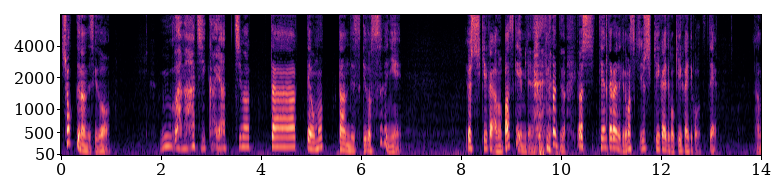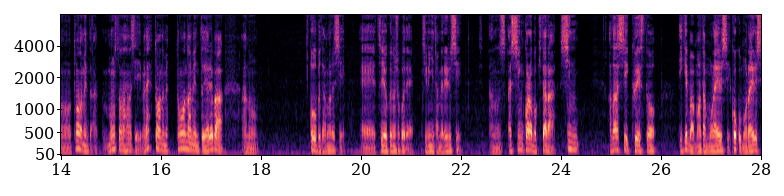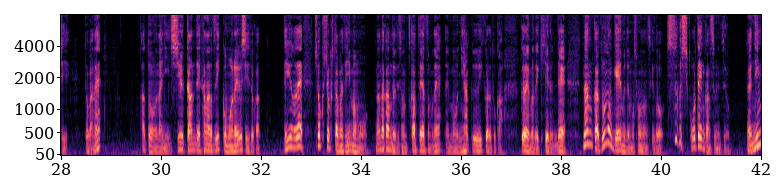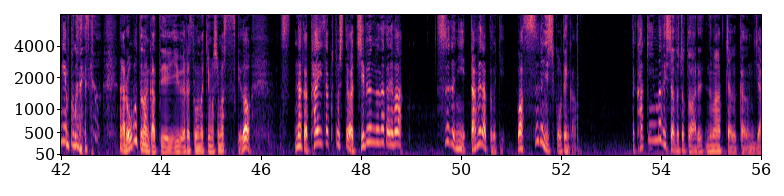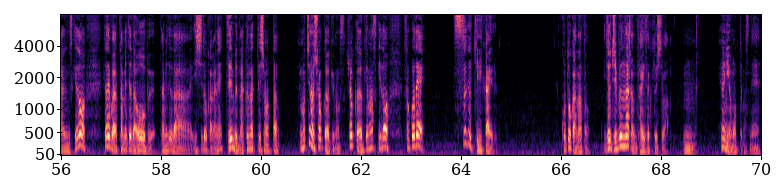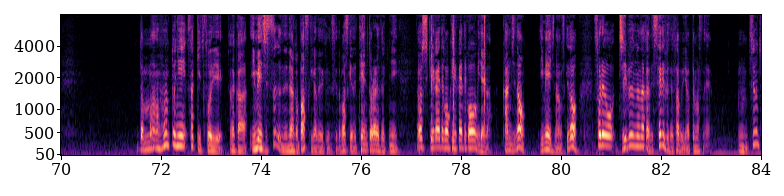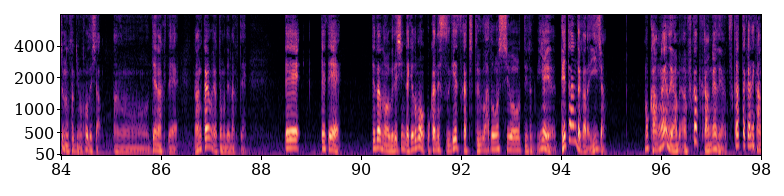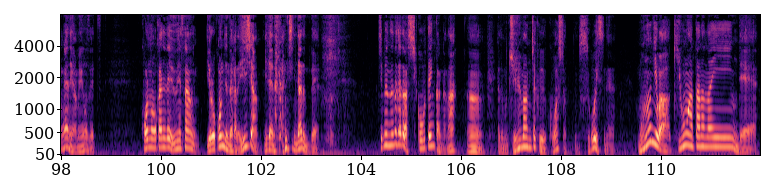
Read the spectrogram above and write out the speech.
ショックなんですけど、うわ、マジか、やっちまったって思ったんですけど、すぐに、よし、切り替え、あの、バスケみたいな、なんていうの、よし、点取られたけど、まずよし、切り替えてこう、切り替えてこう、つって、あの、トーナメント、モンストの話で言えばね、トーナメント、トーナメントやれば、あの、オーブ貯まるし、えー、強くの書庫で地味に貯めれるし、あの、新コラボ来たら、新、新しいクエスト行けばまたもらえるし、5個もらえるし、とかね。あと何、習慣で必ず1個もらえるし、とか。っていうので、ちょくちょく貯めて今も、なんだかんだでその使ったやつもね、もう200いくらとかぐらいまで来てるんで、なんかどのゲームでもそうなんですけど、すぐ思考転換するんですよ。人間っぽくないですけど、なんかロボットなんかって言われそうな気もしますけど、なんか対策としては自分の中では、すぐにダメだった時はすぐに思考転換。課金までしちゃうとちょっとあれ沼っちゃう感じあるんですけど、例えば貯めてたオーブ、貯めてた石とかがね、全部なくなってしまった。もちろんショックは受けます。ショックは受けますけど、そこですぐ切り替えることかなと。一応自分の中の対策としては。うん。ふうに思ってますね。だまあ本当にさっき言った通り、なんかイメージすぐね、なんかバスケが出てくるんですけど、バスケで点取られた時に、よし、切り替えてこう、切り替えてこう、みたいな感じのイメージなんですけど、それを自分の中でセリフで多分やってますね。うん、つむつむの時もそうでした。あのー、出なくて、何回もやっても出なくて。で、出て、出たのは嬉しいんだけども、お金すげえ使っちゃって、うわ、どうしようっていう時に、いやいや、出たんだからいいじゃん。もう考えるのやめ、あ深く考えるのやめ、使った金考えるのやめようぜ。このお金で運営さん喜んでんだからいいじゃんみたいな感じになるんで、自分の中では思考転換かな。うん。いやでも10万弱壊したってすごいっすね。物には基本当たらないんで、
